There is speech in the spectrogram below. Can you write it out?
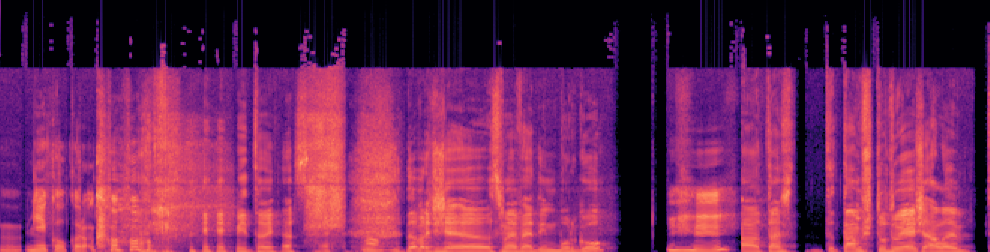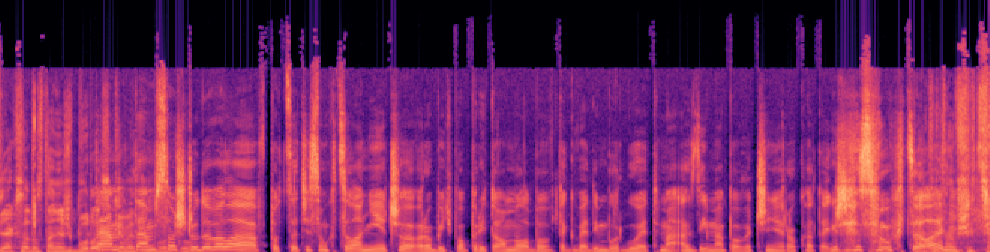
mm, niekoľko rokov. Mi to jasné. No. Dobre, čiže uh, sme v Edimburgu Mhm. a ta, t- tam študuješ, ale jak sa dostaneš v burleske Tam, tam som študovala a v podstate som chcela niečo robiť popri tom, lebo tak v Edimburgu je tma a zima po väčšine roka, takže som chcela... Preto tam všetci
